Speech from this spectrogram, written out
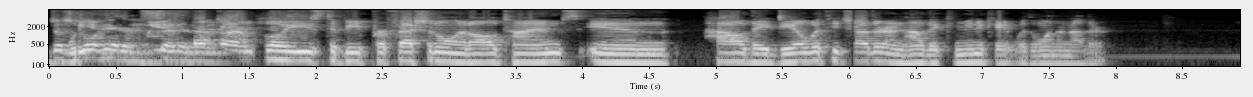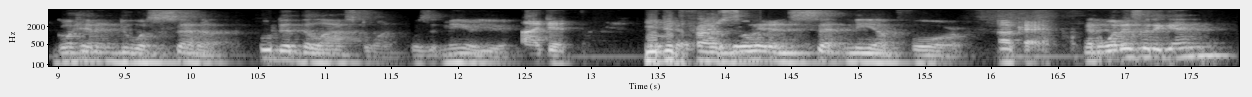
just we, go ahead and set it expect up. our employees to be professional at all times in how they deal with each other and how they communicate with one another. Go ahead and do a setup who did the last one? Was it me or you? I did. You did first. Go ahead and set me up for. Okay. And what is it again?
